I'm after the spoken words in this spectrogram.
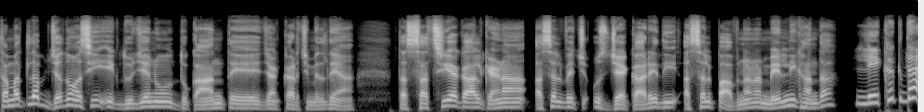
ਤਾਂ ਮਤਲਬ ਜਦੋਂ ਅਸੀਂ ਇੱਕ ਦੂਜੇ ਨੂੰ ਦੁਕਾਨ ਤੇ ਜਾਂ ਘਰ 'ਚ ਮਿਲਦੇ ਹਾਂ ਤਾਂ ਸਤਿ ਸ੍ਰੀ ਅਕਾਲ ਕਹਿਣਾ ਅਸਲ ਵਿੱਚ ਉਸ ਜੈਕਾਰੇ ਦੀ ਅਸਲ ਭਾਵਨਾ ਨਾਲ ਮੇਲ ਨਹੀਂ ਖਾਂਦਾ? ਲੇਖਕ ਦਾ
